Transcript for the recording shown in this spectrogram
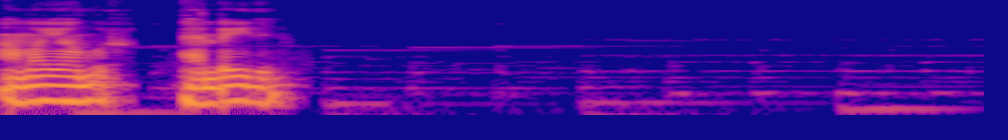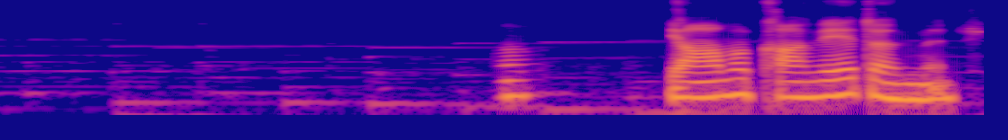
Ama Yağmur pembeydi. Yağmur kahveye dönmüş.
